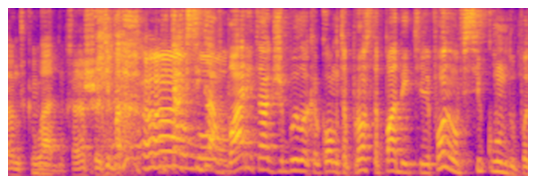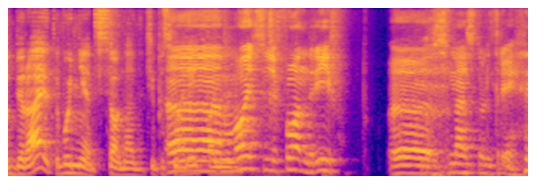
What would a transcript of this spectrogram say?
он такой, ладно, хорошо. Типа, и так всегда в баре также было каком-то. Просто падает телефон, его в секунду подбирают, его нет. Все, надо, типа, смотреть. Нему. Мой телефон Риф 1703.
